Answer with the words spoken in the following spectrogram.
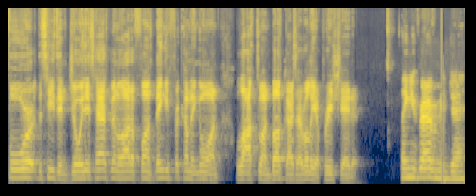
for the season. Joey, this has been a lot of fun. Thank you for coming on Locked On Buckeyes. I really appreciate it. Thank you for having me, Jay.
